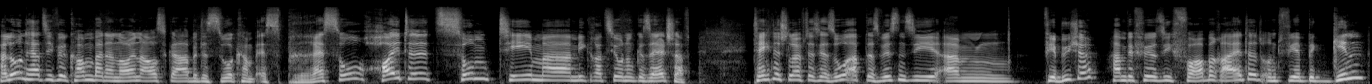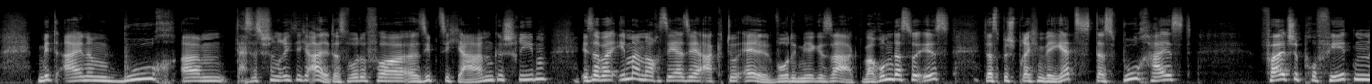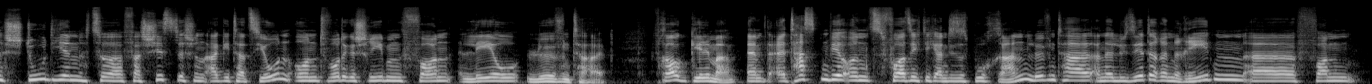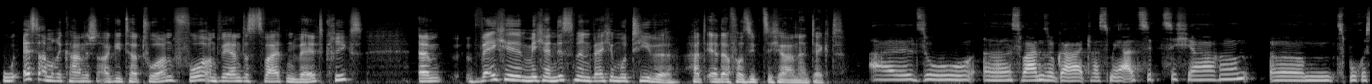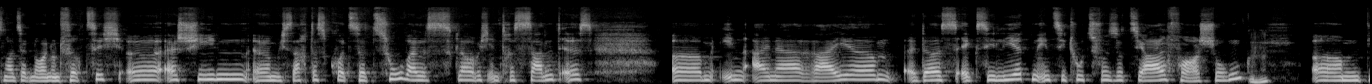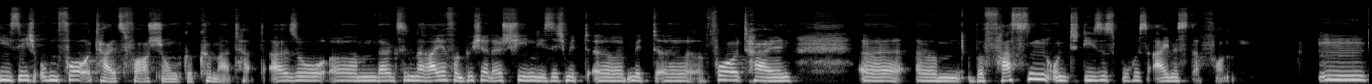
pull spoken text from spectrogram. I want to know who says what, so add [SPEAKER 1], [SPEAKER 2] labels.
[SPEAKER 1] Hallo und herzlich willkommen bei der neuen Ausgabe des Surkamp Espresso. Heute zum Thema Migration und Gesellschaft. Technisch läuft das ja so ab, das wissen Sie. Ähm, vier Bücher haben wir für Sie vorbereitet und wir beginnen mit einem Buch, ähm, das ist schon richtig alt. Das wurde vor äh, 70 Jahren geschrieben, ist aber immer noch sehr, sehr aktuell, wurde mir gesagt. Warum das so ist, das besprechen wir jetzt. Das Buch heißt Falsche Propheten, Studien zur faschistischen Agitation und wurde geschrieben von Leo Löwenthal. Frau Gilmer, ähm, äh, tasten wir uns vorsichtig an dieses Buch ran. Löwenthal analysiert darin Reden äh, von US-amerikanischen Agitatoren vor und während des Zweiten Weltkriegs. Ähm, welche Mechanismen, welche Motive hat er da vor 70 Jahren entdeckt?
[SPEAKER 2] Also äh, es waren sogar etwas mehr als 70 Jahre. Ähm, das Buch ist 1949 äh, erschienen. Ähm, ich sage das kurz dazu, weil es, glaube ich, interessant ist. Ähm, in einer Reihe des exilierten Instituts für Sozialforschung. Mhm ähm, die sich um Vorurteilsforschung gekümmert hat. Also ähm, da sind eine Reihe von Büchern erschienen, die sich mit, äh, mit äh, Vorurteilen äh, ähm, befassen und dieses Buch ist eines davon. Mm,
